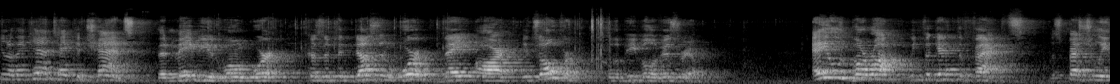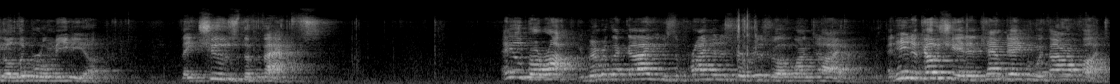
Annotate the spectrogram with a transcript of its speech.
you know, they can't take a chance that maybe it won't work. Because if it doesn't work, they are, it's over for the people of Israel. Ehud Barak, we forget the facts, especially the liberal media. They choose the facts. Ehud Barak, you remember that guy? He was the prime minister of Israel at one time. And he negotiated Camp David with Arafat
